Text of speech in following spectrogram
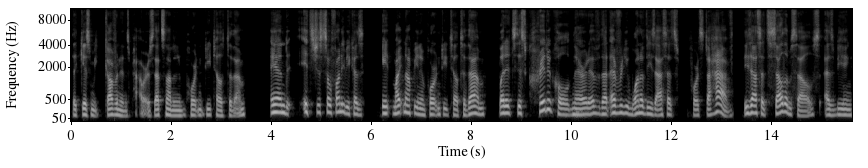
that gives me governance powers. That's not an important detail to them. And it's just so funny because it might not be an important detail to them, but it's this critical narrative that every one of these assets purports to have. These assets sell themselves as being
